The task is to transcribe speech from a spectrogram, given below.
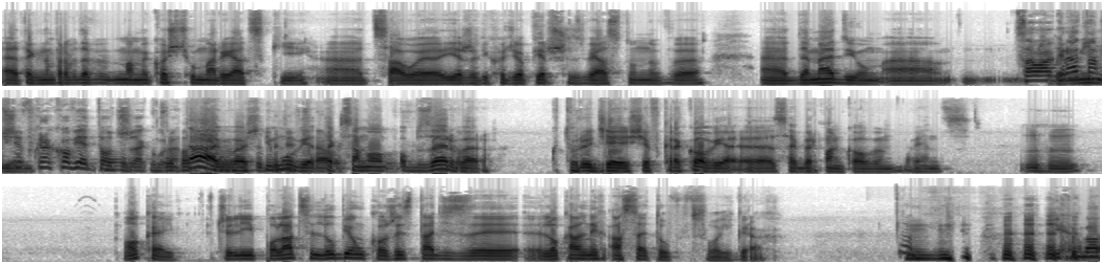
E, tak naprawdę mamy kościół mariacki e, cały, jeżeli chodzi o pierwszy zwiastun w e, The Medium. Cała gra Medium. tam się w Krakowie toczy no, akurat. Tak, właśnie mówię. Tak samo Observer, który dzieje się w Krakowie cyberpunkowym, więc... Mhm. Okej, okay. czyli Polacy lubią korzystać z lokalnych asetów w swoich grach. No. I chyba,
